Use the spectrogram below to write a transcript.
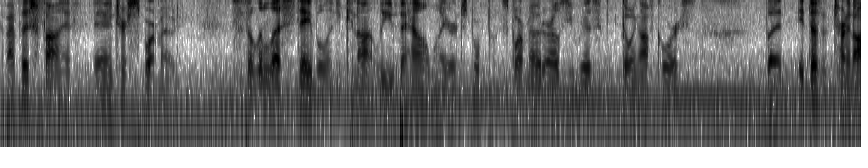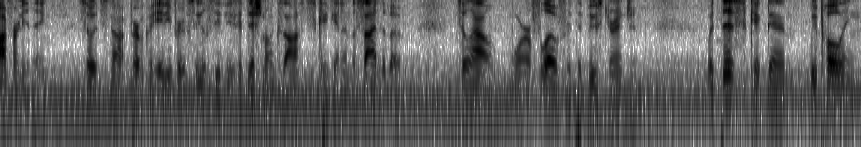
If I push 5, it enters sport mode. This is a little less stable and you cannot leave the helm while you're in sport mode or else you risk going off course. But it doesn't turn it off or anything, so it's not perfectly idiot-proof. So you'll see these additional exhausts kick in on the side of the boat to allow more flow for the booster engine. With this kicked in, we pulling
